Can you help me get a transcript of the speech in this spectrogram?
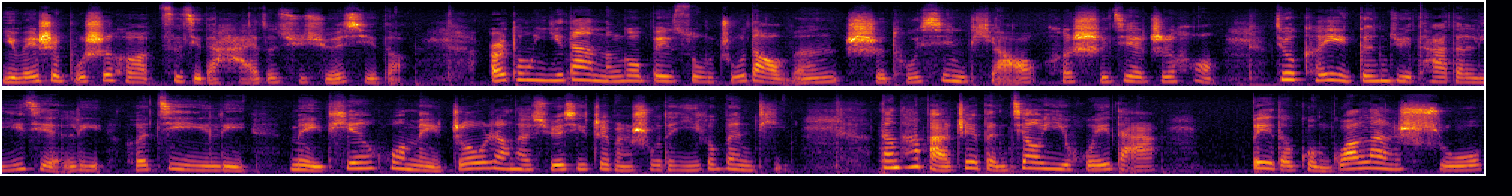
以为是不适合自己的孩子去学习的。儿童一旦能够背诵主导文、使徒信条和十诫之后，就可以根据他的理解力和记忆力，每天或每周让他学习这本书的一个问题。当他把这本教义回答背得滚瓜烂熟。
